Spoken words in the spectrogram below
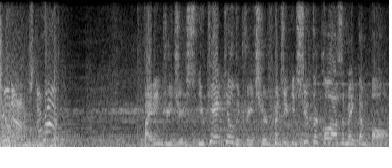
Shootouts, the route! Fighting creatures. You can't kill the creature, but you can shoot their claws and make them fall.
